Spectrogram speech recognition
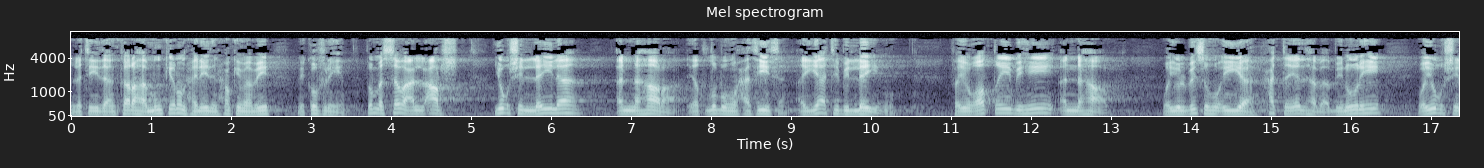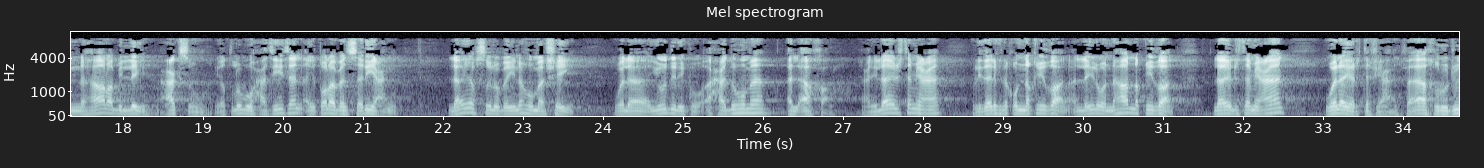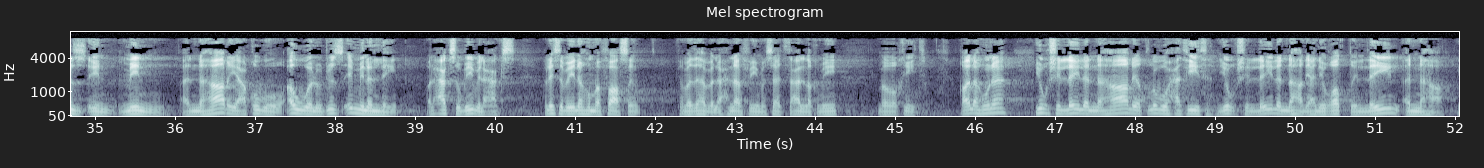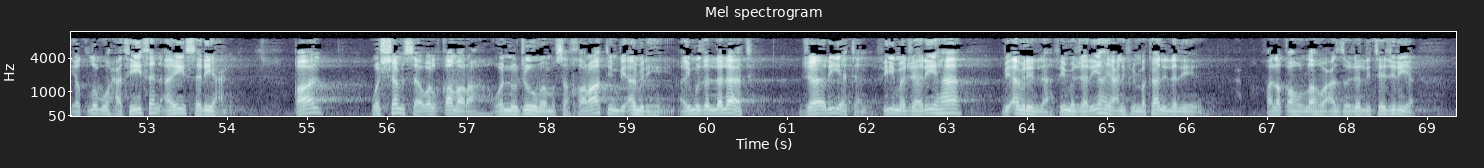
التي إذا أنكرها منكر حينئذ حكم به بكفره. ثم استوى على العرش. يغشي الليل النهار يطلبه حثيثا أي يأتي بالليل. فيغطي به النهار ويلبسه إياه حتى يذهب بنوره ويغشي النهار بالليل عكسه يطلبه حثيثا أي طلبا سريعا. لا يفصل بينهما شيء ولا يدرك أحدهما الآخر. يعني لا يجتمعان ولذلك نقول نقيضان الليل والنهار نقيضان. لا يجتمعان ولا يرتفعان. فآخر جزء من النهار يعقبه أول جزء من الليل والعكس به بالعكس. فليس بينهما فاصل كما ذهب الأحناف في مسائل تتعلق بمواقيت. قال هنا يغشي الليل النهار يطلبه حثيثا يغشي الليل النهار يعني يغطي الليل النهار يطلبه حثيثا أي سريعا. قال والشمس والقمر والنجوم مسخرات بأمره أي مذللات جارية في مجاريها بأمر الله. في مجاريها يعني في المكان الذي خلقه الله عز وجل لتجري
